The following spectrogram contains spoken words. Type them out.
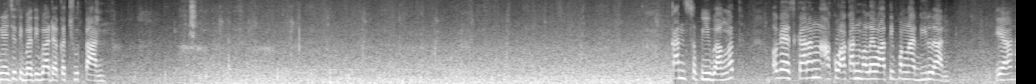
Ini aja tiba-tiba ada kejutan kan sepi banget oke sekarang aku akan melewati pengadilan ya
